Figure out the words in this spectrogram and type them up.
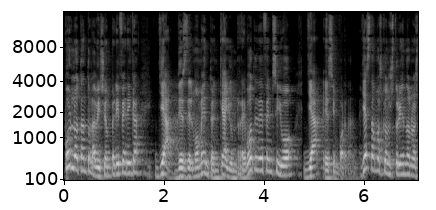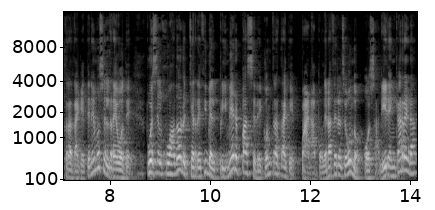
Por lo tanto, la visión periférica ya desde el momento en que hay un rebote defensivo ya es importante. Ya estamos construyendo nuestro ataque. Tenemos el rebote. Pues el jugador que recibe el primer pase de contraataque para poder hacer el segundo o salir en carrera,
